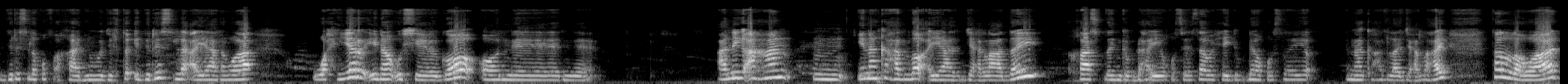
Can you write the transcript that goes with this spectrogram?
idrisle qof aqaani ma jirto idrisle ayaa rabaa wax yar inaan u sheego oon aniga ahaan inaan ka hadlo ayaa jeclaaday khaasatan gabdhaha iyo quseysa wixii gabdhaha quseeyo inaan ka hadlaa jeclahay tan labaad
